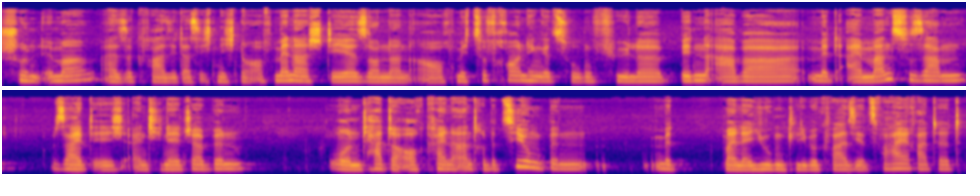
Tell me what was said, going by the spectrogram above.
schon immer. Also quasi, dass ich nicht nur auf Männer stehe, sondern auch mich zu Frauen hingezogen fühle. Bin aber mit einem Mann zusammen, seit ich ein Teenager bin und hatte auch keine andere Beziehung. Bin mit meiner Jugendliebe quasi jetzt verheiratet.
